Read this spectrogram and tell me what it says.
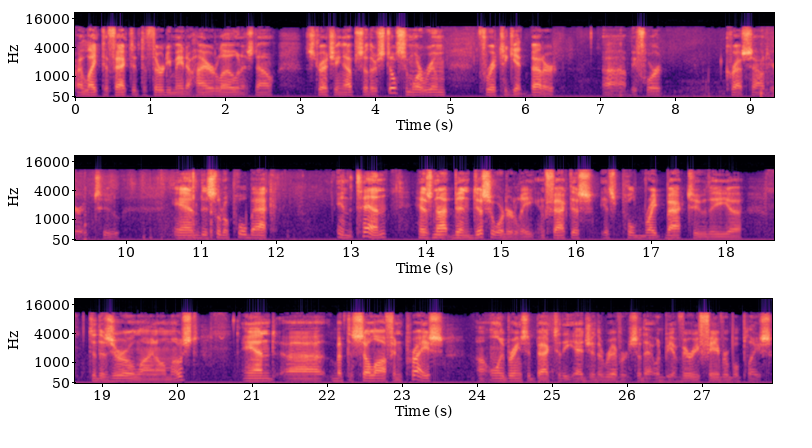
I like the fact that the 30 made a higher low and is now stretching up, so there's still some more room for it to get better uh, before it crests out here at 2 and this little pullback in the 10 has not been disorderly. In fact, this it's pulled right back to the uh, to the zero line almost, and uh, but the sell-off in price uh, only brings it back to the edge of the river. So that would be a very favorable place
